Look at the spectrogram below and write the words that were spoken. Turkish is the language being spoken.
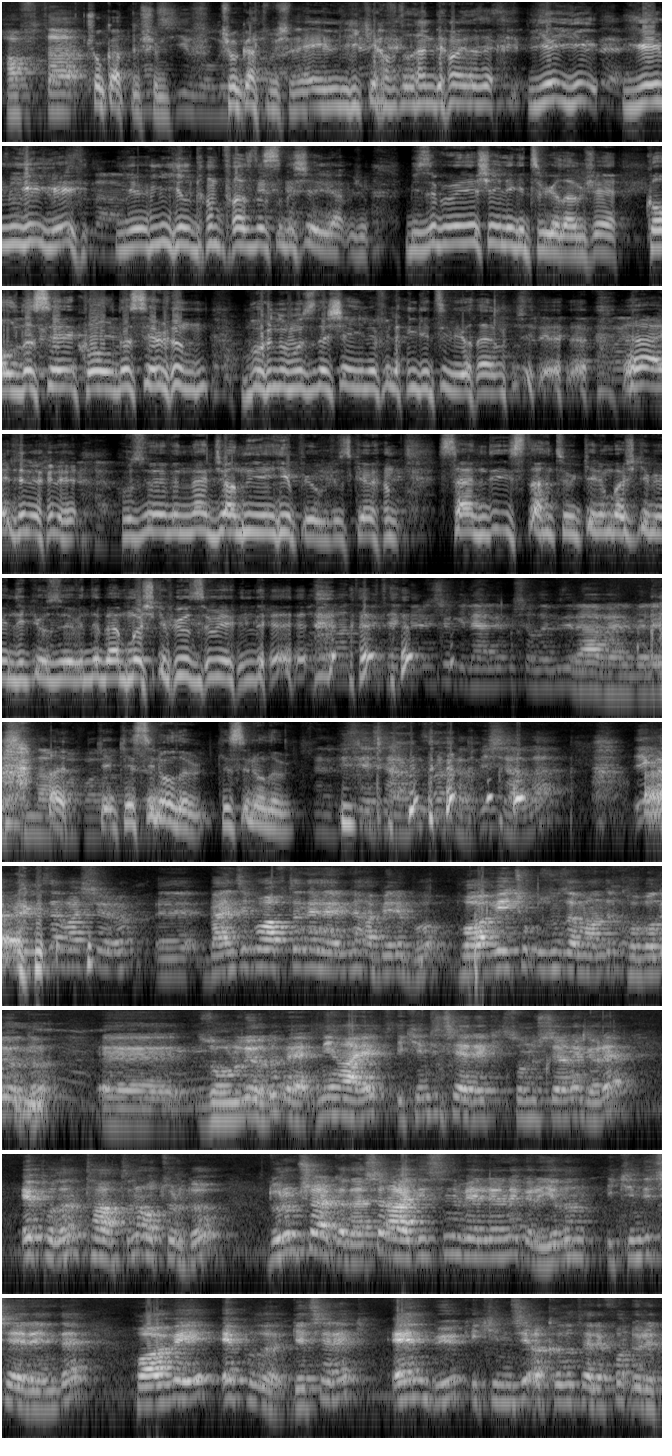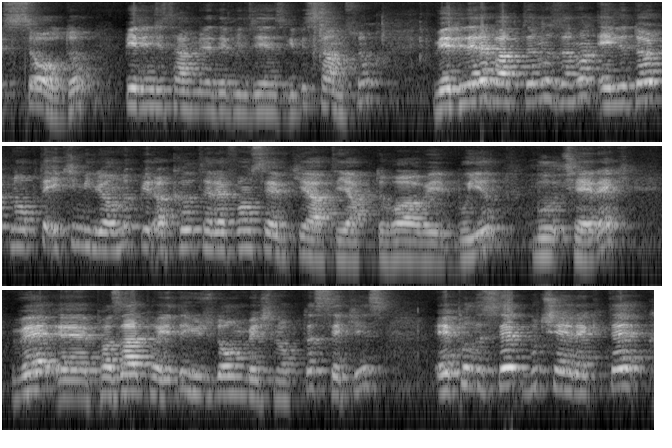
hafta Çok atmışım. Çok atmışım. arada? 52 haftadan devam ederse ye- ye- 20, ye- 20 yıldan fazlasını şey yapmışım. Bizi böyle şeyle getiriyorlarmış. Şey, kolda, se- kolda serum, burnumuzda şeyle falan getiriyorlarmış. Aynen öyle. Huzur evinden canlı yayın yapıyormuşuz Kerem. Sen de İstanbul Türkiye'nin başka bir evindeki huzur evinde, ben başka bir huzur evinde. O zaman teknoloji çok ilerlemiş olabilir abi. Hani böyle ışınlanma falan. Ke- kesin olur, kesin olur. Yani biz yaşar mıyız bakalım inşallah. İlk haberimize başlıyorum. Ee, bence bu haftanın önemli haberi bu. Huawei çok uzun zamandır kovalıyordu, ee, zorluyordu ve nihayet ikinci çeyrek sonuçlarına göre Apple'ın tahtına oturdu. Durum şu arkadaşlar, IDC'nin verilerine göre yılın ikinci çeyreğinde Huawei Apple'ı geçerek en büyük ikinci akıllı telefon üreticisi oldu. Birinci tahmin edebileceğiniz gibi Samsung. Verilere baktığımız zaman 54.2 milyonluk bir akıllı telefon sevkiyatı yaptı Huawei bu yıl, bu çeyrek. Ve e, pazar payı da %15.8. Apple ise bu çeyrekte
